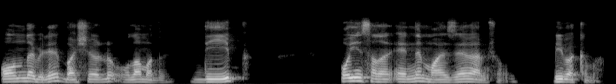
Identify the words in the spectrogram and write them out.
Onda bile başarılı olamadı deyip o insanların eline malzeme vermiş oldu. Bir bakıma.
